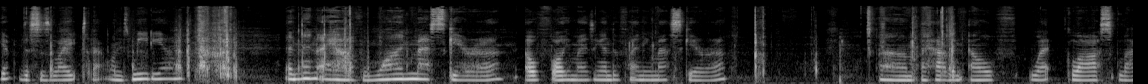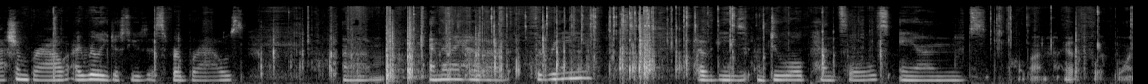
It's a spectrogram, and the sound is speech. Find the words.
Yep, this is light. That one's medium. And then I have one mascara, e.l.f. Volumizing and Defining Mascara. Um, I have an e.l.f. Wet Gloss Lash and Brow. I really just use this for brows. Um, and then I have three of these dual pencils and, hold on, I gotta flip one.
